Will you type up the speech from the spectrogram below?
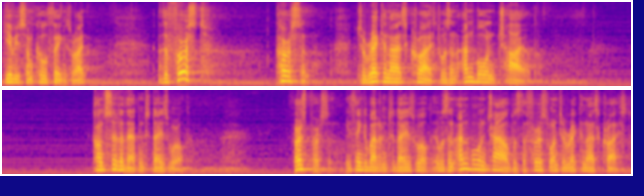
give you some cool things, right? The first person to recognize Christ was an unborn child. Consider that in today's world. First person. You think about it in today's world. It was an unborn child was the first one to recognize Christ.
